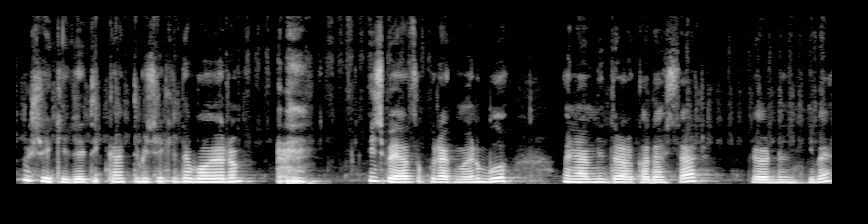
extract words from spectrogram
Bu şekilde dikkatli bir şekilde boyarım. Hiç beyazlık bırakmıyorum. Bu önemlidir arkadaşlar. Gördüğünüz gibi.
